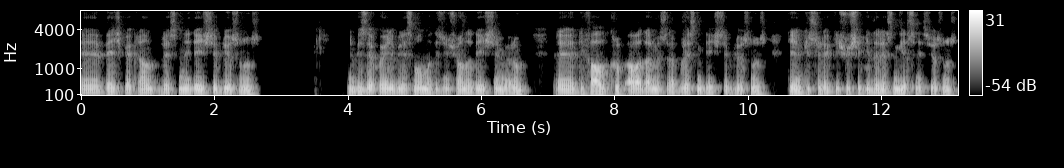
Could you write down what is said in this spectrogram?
e, badge background resmini değiştirebiliyorsunuz. Bizde öyle bir resim olmadığı için şu anda değiştirmiyorum. E, default group avatar mesela bu resmi değiştirebiliyorsunuz. Diyelim ki sürekli şu şekilde resim gelsin istiyorsunuz.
